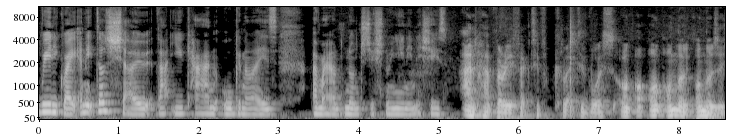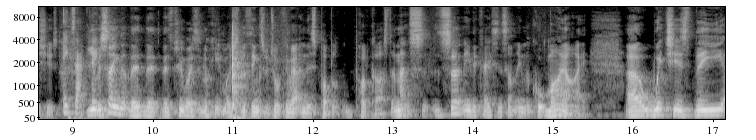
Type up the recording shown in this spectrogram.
really great. And it does show that you can organise around non-traditional union issues and have very effective collective voice on on, on, the, on those issues. Exactly. You were saying that there, there, there's two ways of looking at most of the things we're talking about in this public podcast, and that's certainly the case in something that caught my eye, uh, which is the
